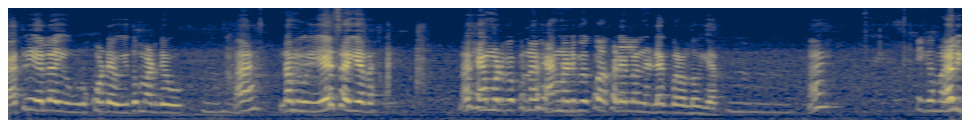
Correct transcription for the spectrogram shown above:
ರಾತ್ರಿ ಎಲ್ಲ ಈ ಹುಡ್ಕೊಂಡೇವು ಇದು ಮಾಡ್ದೇವು. ಹಾಂ ನಮ್ಗೆ ಏಸ್ ಆಗ್ಯದ. ನಾವು ಹೆಂಗೆ ಮಾಡಬೇಕು ನಾವು ಹೆಂಗೆ ನಡಿಬೇಕು ಆ ಕಡೆ ಎಲ್ಲ ನಡ್ಲಕ್ ಬರೋದು ಹೋಗ್ಯದ. ಹಾಂ ಅಲ್ಲಿ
